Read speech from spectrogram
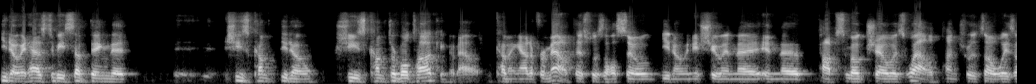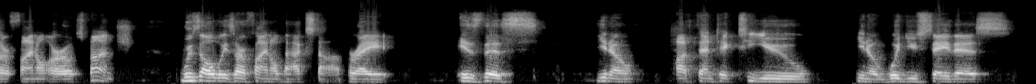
you know, it has to be something that she's com- you know she's comfortable talking about coming out of her mouth. This was also you know an issue in the in the pop smoke show as well. Punch was always our final ro punch was always our final backstop right? Is this you know authentic to you? You know would you say this?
